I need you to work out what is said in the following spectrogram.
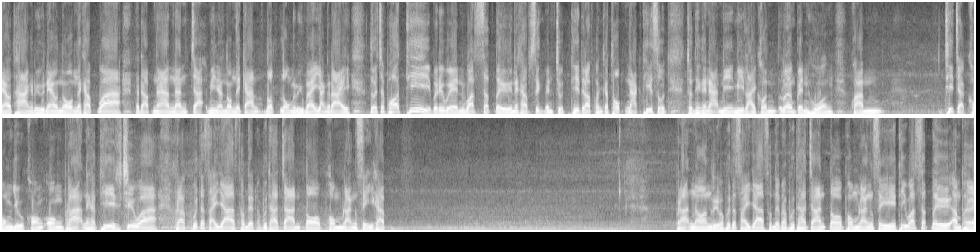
แนวทางหรือแนวโน้มนะครับว่าระดับน้ำนั้นจะมีแนวโน้มในการลดลงหรือไม่อย่างไร โดยเฉพาะที่บริเวณวัดสตือนะครับซึ่งเป็นจุดที่ได้รับผลกระทบหนักที่สุด จนถึงขณะนี้มีหลายคนเริ่มเป็นห่วงความที่จะคงอยู่ขององค์พระนะครับที่ชื่อว่าพระพุทธสายญาติสมเด็จพระพุทธาจารย์โตพรมรังสีครับ พระนอนหรือพระพุทธสายญาติสมเด็จพระพุทธาจารย์โตพรมรังสีที่วัดสตืออำเภอ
